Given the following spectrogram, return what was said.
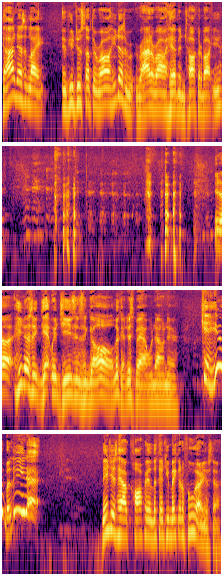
God doesn't like, if you do something wrong, He doesn't ride around heaven talking about you. You know, he doesn't get with Jesus and go, oh, look at this bad one down there. Can you believe that? They just have coffee and look at you making a fool out of yourself.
